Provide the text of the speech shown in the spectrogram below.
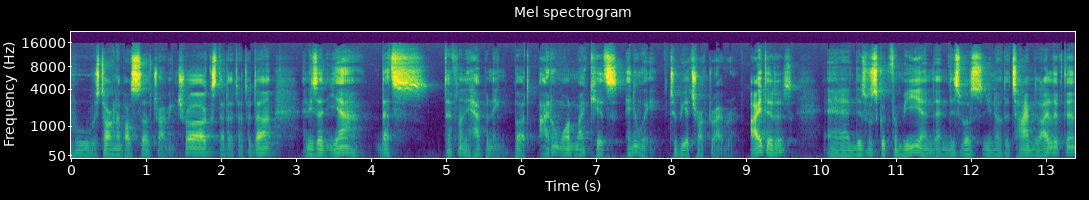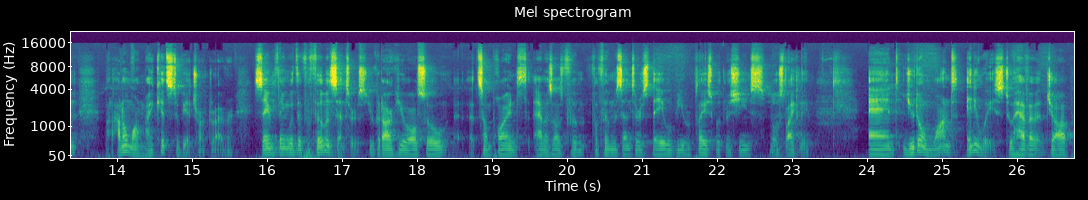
who was talking about self-driving trucks, da da da da da, and he said, "Yeah, that's definitely happening, but I don't want my kids anyway to be a truck driver. I did it." And this was good for me and then this was you know the time that i lived in. But i don't want my kids to be a truck driver. Same thing with the fulfillment centers. You could argue also at some point amazon's fulfillment centers they will be replaced with machines most likely. And you don't want anyways to have a job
